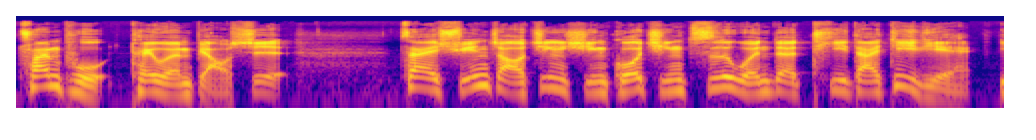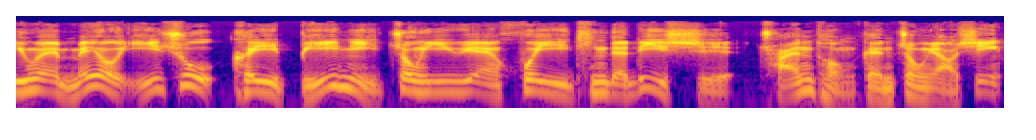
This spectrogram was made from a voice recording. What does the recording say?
川普推文表示。在寻找进行国情咨文的替代地点，因为没有一处可以比拟众议院会议厅的历史传统跟重要性。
